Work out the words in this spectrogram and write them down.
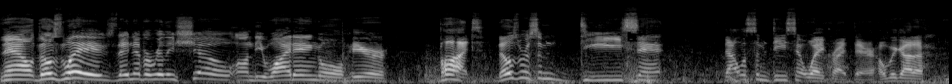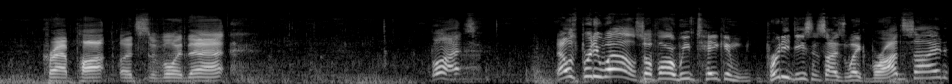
Now those waves, they never really show on the wide angle here, but those were some decent, that was some decent wake right there. Oh, we got a crab pot. Let's avoid that. But that was pretty well. So far, we've taken pretty decent sized wake broadside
